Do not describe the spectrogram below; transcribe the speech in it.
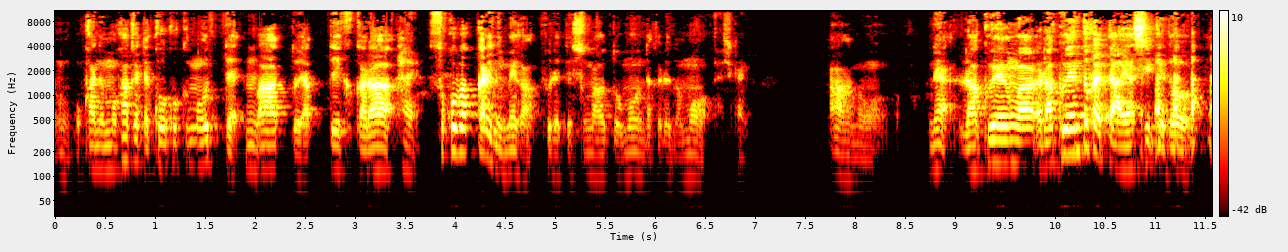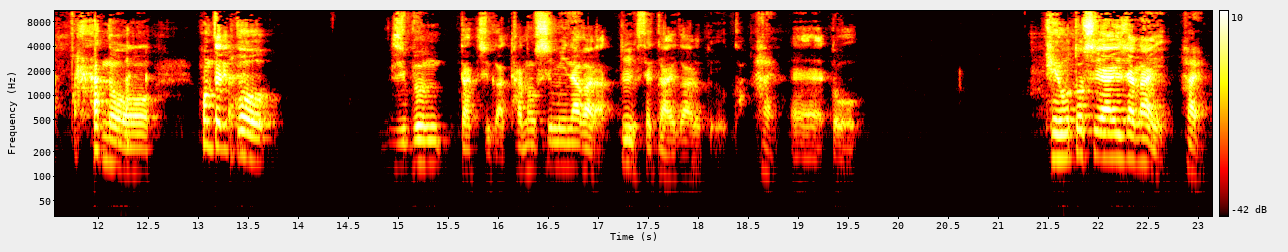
うんお金もかけて広告も打ってうん、バーッとやっていくから、はい。そこばっかりに目が触れてしまうと思うんだけれども、確かに。あの、ね、楽園は、楽園とか言って怪しいけど、あの、本当にこう、自分たちが楽しみながらっていう世界があるというか、はい。えっ、と、蹴落とし合いじゃない、はい。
